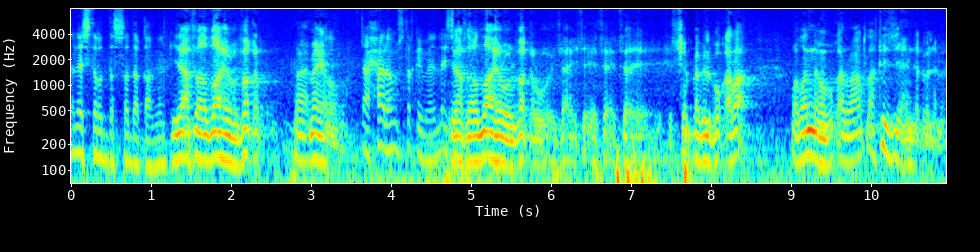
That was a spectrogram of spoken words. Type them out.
هل يسترد الصدقة منه؟ إذا أفضل الظاهر الفقر ما يضر. لا حالة مستقيمة ليس إذا أفضل الظاهر الفقر يتشبه بالفقراء وظنه فقراء وأطلع تجزي عند العلماء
